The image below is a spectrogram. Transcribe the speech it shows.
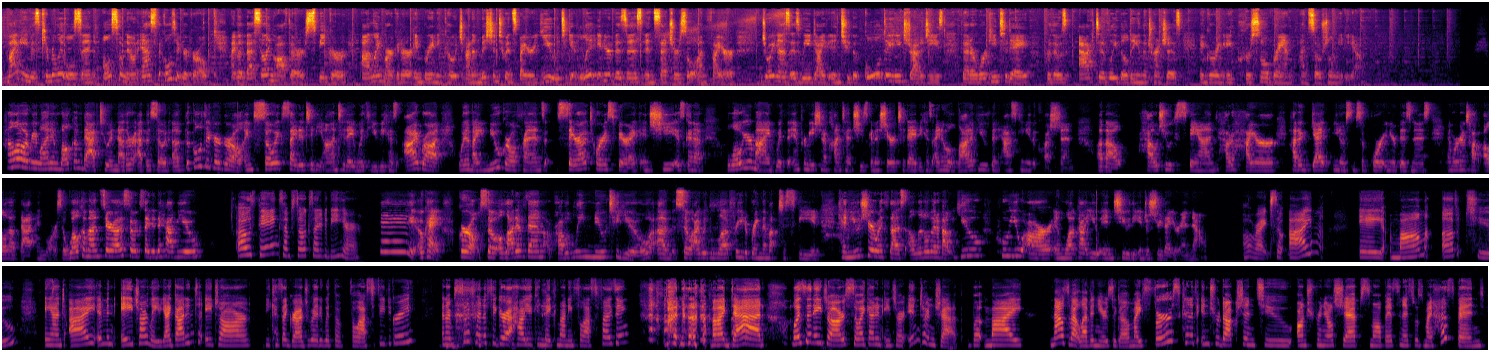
My name is Kimberly Olson, also known as the Goal Digger Girl. I'm a best selling author, speaker, online marketer, and branding coach on a mission to inspire you to get lit in your business and set your soul on fire. Join us as we dive into the gold digging strategies that are working today for those actively building in the trenches and growing a personal brand on social media. Hello, everyone, and welcome back to another episode of The Goal Digger Girl. I'm so excited to be on today with you because I brought one of my new girlfriends, Sarah Torres Ferrick, and she is going to blow your mind with the information and content she's going to share today because I know a lot of you have been asking me the question about how to expand, how to hire, how to get, you know, some support in your business, and we're going to talk all about that and more. So welcome on Sarah, so excited to have you. Oh, thanks. I'm so excited to be here. Yay. Okay, girl. So a lot of them are probably new to you. Um, so I would love for you to bring them up to speed. Can you share with us a little bit about you, who you are, and what got you into the industry that you're in now? All right. So I'm a mom of two, and I am an HR lady. I got into HR because I graduated with a philosophy degree and I'm still trying to figure out how you can make money philosophizing. But my dad was in HR, so I got an HR internship. But my that was about 11 years ago. My first kind of introduction to entrepreneurship, small business was my husband.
